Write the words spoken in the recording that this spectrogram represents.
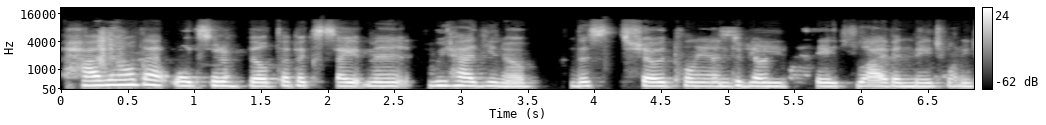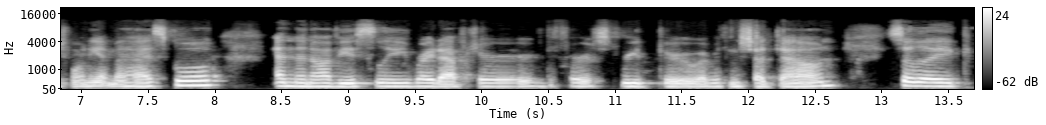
having all that like sort of built up excitement. We had, you know, this show planned to be staged live in May 2020 at my high school. And then obviously, right after the first read through, everything shut down. So, like,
